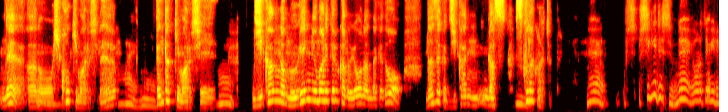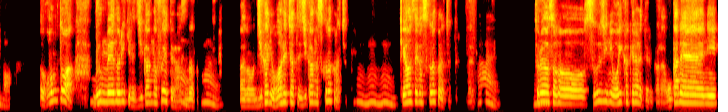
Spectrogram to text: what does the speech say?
ね、あの、飛行機もあるしね、うん。はい、も洗濯機もあるし、う。うん時間が無限に生まれてるかのようなんだけど、なぜか時間がす少なくなっちゃってる。ね不思議ですよね、言われてみれば。本当は文明の利器で時間が増えてるはずなの。はい。あの、時間に追われちゃって時間が少なくなっちゃってうんうんうん。る。幸せが少なくなっちゃってるね。はい。それはその数字に追いかけられてるから、お金に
